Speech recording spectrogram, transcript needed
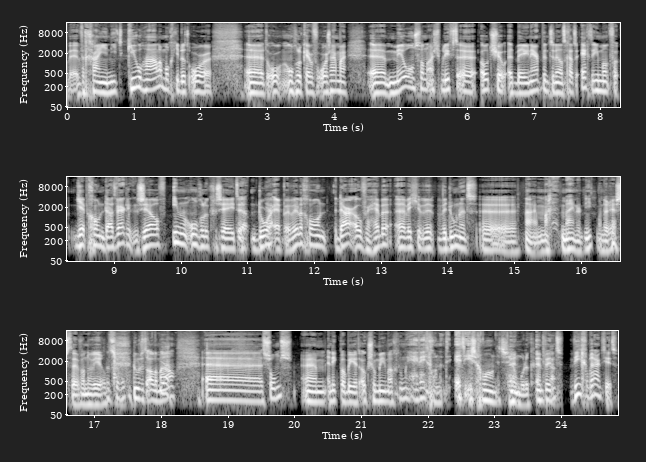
we gaan je niet kiel halen. Mocht je dat oor, het ongeluk hebben veroorzaakt. Maar mail ons dan alsjeblieft. autoshow.bnr.nl. Het gaat echt iemand van. Je hebt gewoon daadwerkelijk zelf in een ongeluk gezeten. Ja. Door appen. We willen gewoon daarover hebben. Eh, weet je, we, we doen het. eh nou, Meijnerd niet, maar de rest van de wereld doet het allemaal. Soms. Ehm, en ik probeer het ook zo min mogelijk te doen. Maar jij weet gewoon, het, het is gewoon Het is heel een, moeilijk. een punt. Wie gebruikt dit?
